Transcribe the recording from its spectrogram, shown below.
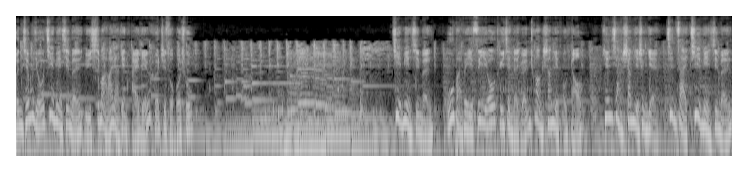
本节目由界面新闻与喜马拉雅电台联合制作播出。界面新闻五百位 CEO 推荐的原创商业头条，天下商业盛宴尽在界面新闻。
